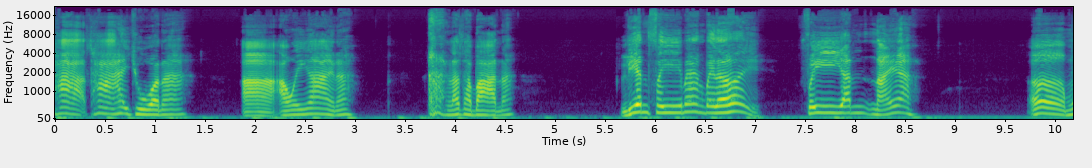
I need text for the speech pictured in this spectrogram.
ถ้าถ้าให้ชัวร์นะอ่า เอาง่ายๆนะ รัฐบาลนะ เรียนฟรีแม่งไปเลย ฟรียันไหนอะ่ะเออม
